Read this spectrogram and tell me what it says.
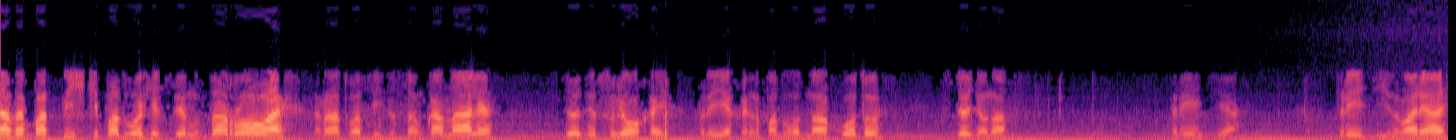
Ребята, подписчики, подвохи, всем здорово. Рад вас видеть на своем канале. Сегодня с Лехой приехали на подводную охоту. Сегодня у нас 3, 3 января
